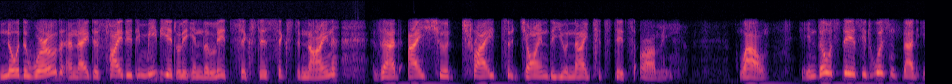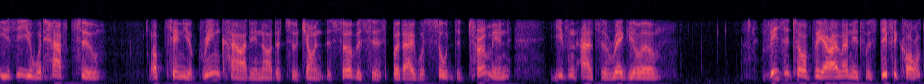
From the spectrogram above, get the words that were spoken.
know the world, and I decided immediately in the late 60s, 69, that I should try to join the United States Army. Wow. In those days, it wasn't that easy. You would have to obtain your green card in order to join the services, but I was so determined, even as a regular visitor of the island, it was difficult.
